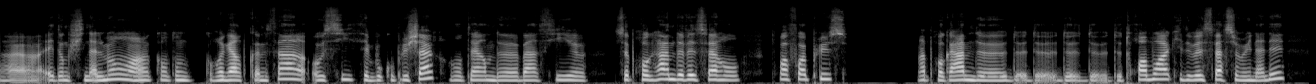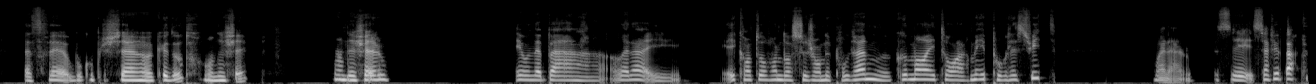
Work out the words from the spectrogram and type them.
Euh, et donc finalement, hein, quand on regarde comme ça, aussi, c'est beaucoup plus cher en termes de, ben, si euh, ce programme devait se faire en trois fois plus, un programme de, de, de, de, de, trois mois qui devait se faire sur une année, ça serait beaucoup plus cher que d'autres, en effet. En effet. Et on n'a pas, voilà, et et quand on rentre dans ce genre de programme, comment est-on armé pour la suite? Voilà, c'est ça fait partie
